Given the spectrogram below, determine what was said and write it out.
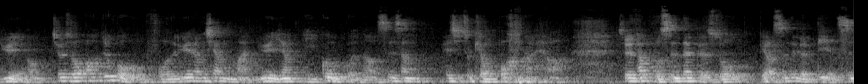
月哦，就是说哦，如果佛的月亮像满月一样一棍棍哦，事实上还是做恐怖嘛哈，所以它不是那个说表示那个脸是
